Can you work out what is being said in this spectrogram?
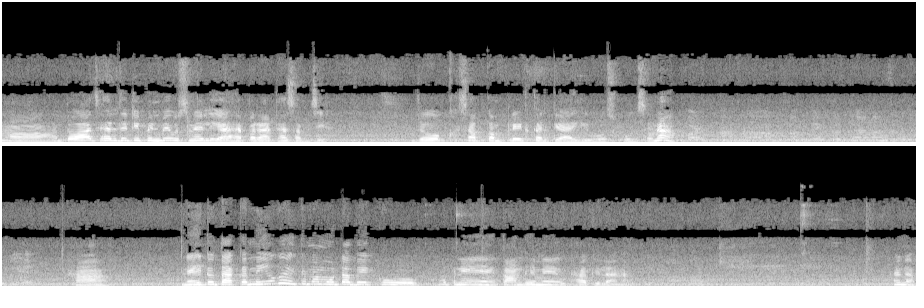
हो तो आज हेल्दी टिफ़िन भी उसने लिया है, पराठा सब्ज़ी। जो सब कंप्लीट करके आएगी वो स्कूल से, ना? हाँ। नहीं तो ताकत नहीं होगा इतना मोटा बैग को अपने कांधे में उठा के लाना? है ना?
